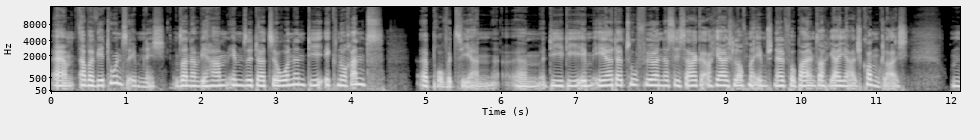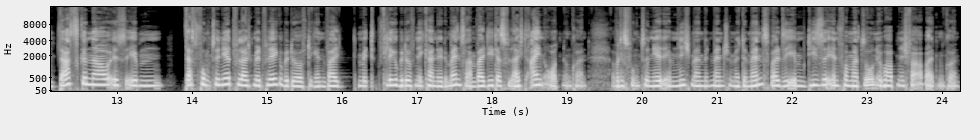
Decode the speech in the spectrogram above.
ähm, aber wir tun es eben nicht, sondern wir haben eben Situationen, die Ignoranz äh, provozieren, ähm, die, die eben eher dazu führen, dass ich sage, ach ja, ich laufe mal eben schnell vorbei und sage, ja, ja, ich komme gleich. Und das genau ist eben das funktioniert vielleicht mit Pflegebedürftigen, weil mit Pflegebedürftigen, keine Demenz haben, weil die das vielleicht einordnen können. Aber das funktioniert eben nicht mehr mit Menschen mit Demenz, weil sie eben diese Information überhaupt nicht verarbeiten können.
